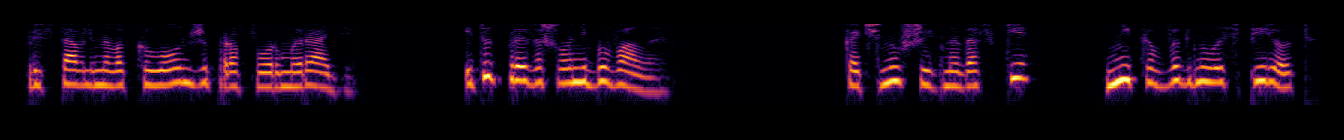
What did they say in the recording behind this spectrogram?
приставленного к лонже проформы ради. И тут произошло небывалое. Качнувшись на доске, Ника выгнулась вперед,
